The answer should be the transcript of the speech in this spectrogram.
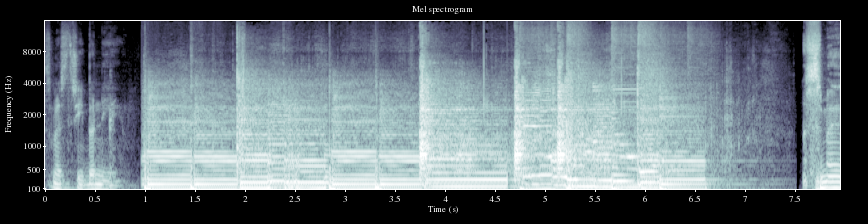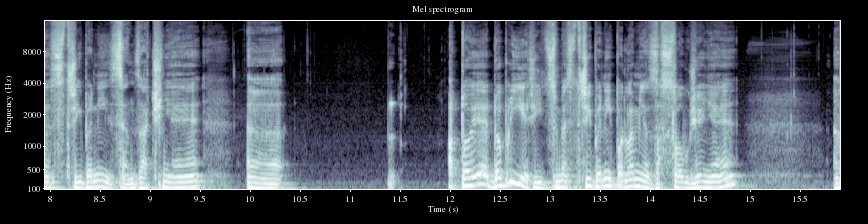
jsme stříbrný. Jsme stříbrný senzačně, eh, a to je dobrý říct, jsme stříbený podle mě zaslouženě. Eh,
